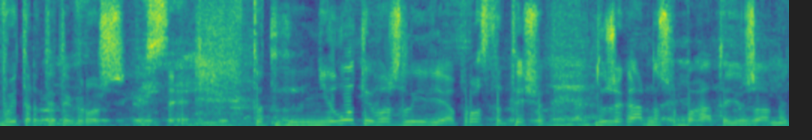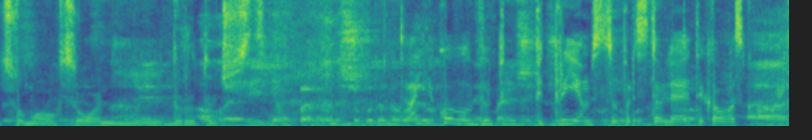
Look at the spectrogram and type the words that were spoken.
витратити гроші. Все тут не лоти важливі, а просто те, що дуже гарно, що багато южан на цьому аукціоні беруть участь. А якого ви підприємство представляєте? Яка у вас компанія?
